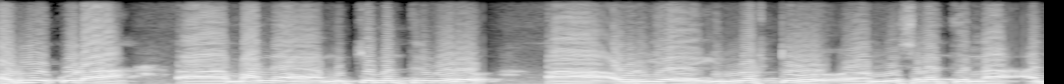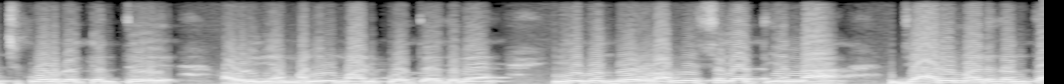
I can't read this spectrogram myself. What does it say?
ಅವರಿಗೂ ಕೂಡ ಮಾನ್ಯ ಮುಖ್ಯಮಂತ್ರಿಗಳು ಅವರಿಗೆ ಇನ್ನಷ್ಟು ಮೀಸಲಾತಿಯನ್ನು ಹಂಚಿಕೊಳ್ಬೇಕಂತೇಳಿ ಅವರಿಗೆ ಮನವಿ ಮಾಡಿಕೊಳ್ತಾ ಇದ್ದೇವೆ. ಈ ಒಂದು ಒಳ ಮೀಸಲಾತಿಯನ್ನ ಜಾರಿ ಮಾಡಿದಂತ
